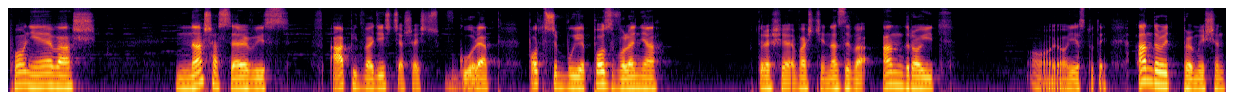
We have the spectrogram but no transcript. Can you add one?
Ponieważ nasza serwis w API 26 w górę potrzebuje pozwolenia, które się właśnie nazywa Android. O, jest tutaj. Android Permission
